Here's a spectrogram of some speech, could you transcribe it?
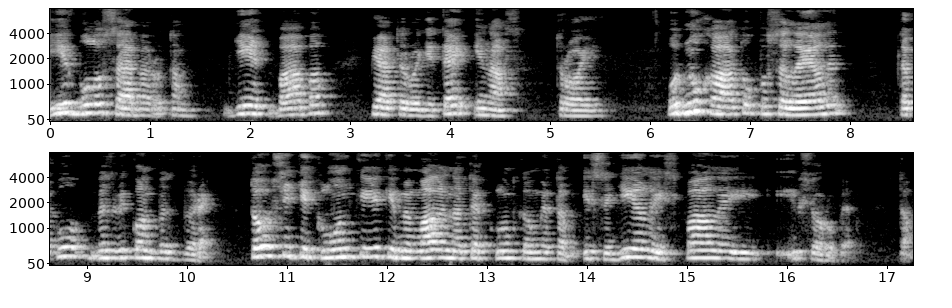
Їх було семеро там. Дід, баба, п'ятеро дітей і нас троє. Одну хату поселили, таку без вікон, без дверей. То всі ті клунки, які ми мали на тих клунках, ми там і сиділи, і спали, і, і все робили. Там.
